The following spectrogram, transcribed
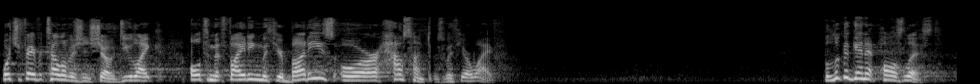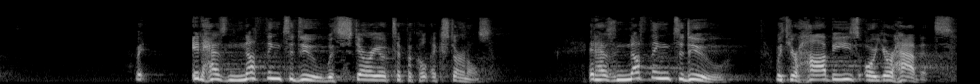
What's your favorite television show? Do you like Ultimate Fighting with your buddies or House Hunters with your wife? But look again at Paul's list. It has nothing to do with stereotypical externals. It has nothing to do with your hobbies or your habits.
